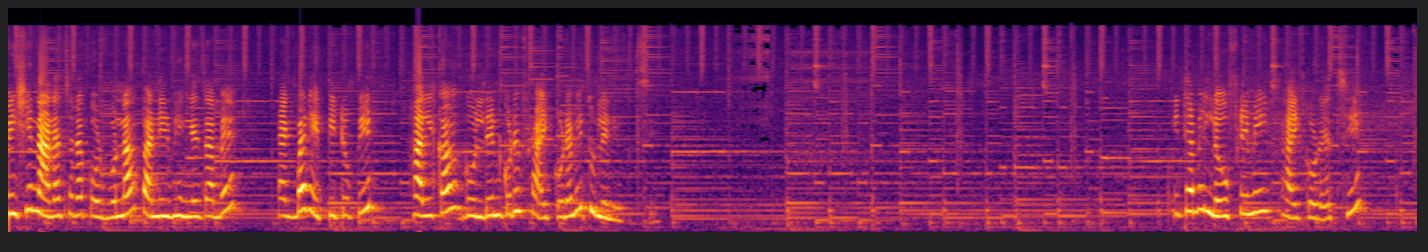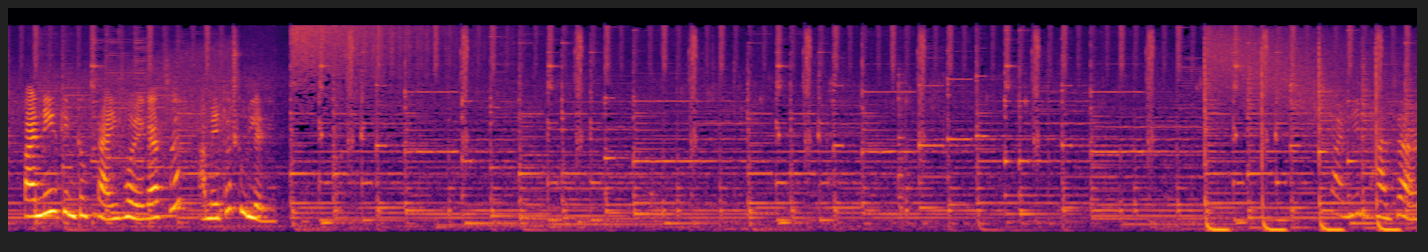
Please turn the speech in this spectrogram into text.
বেশি নাড়াচাড়া করব না, পানির ভেঙে যাবে। একবার এপিট ওপিট হালকা গোল্ডেন করে ফ্রাই করে আমি তুলে নিচ্ছি। এটা আমি লো ফ্লেমেই ফ্রাই করেছি। পানির কিন্তু ফ্রাই হয়ে গেছে, আমি এটা তুলে নিচ্ছি। পানির ভাজার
